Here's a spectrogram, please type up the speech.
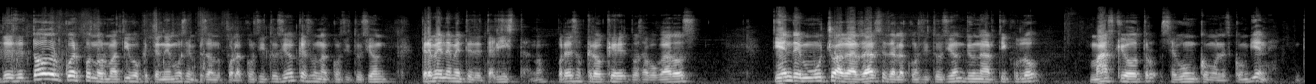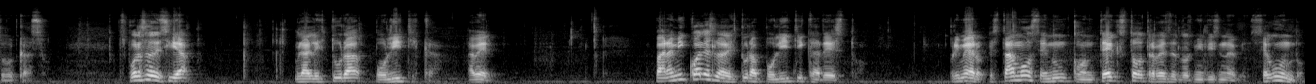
desde todo el cuerpo normativo que tenemos, empezando por la Constitución, que es una Constitución tremendamente detallista, ¿no? Por eso creo que los abogados tiende mucho a agarrarse de la Constitución de un artículo más que otro, según como les conviene, en todo caso. por eso decía la lectura política. A ver, para mí, ¿cuál es la lectura política de esto? Primero, estamos en un contexto otra vez del 2019. Segundo,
